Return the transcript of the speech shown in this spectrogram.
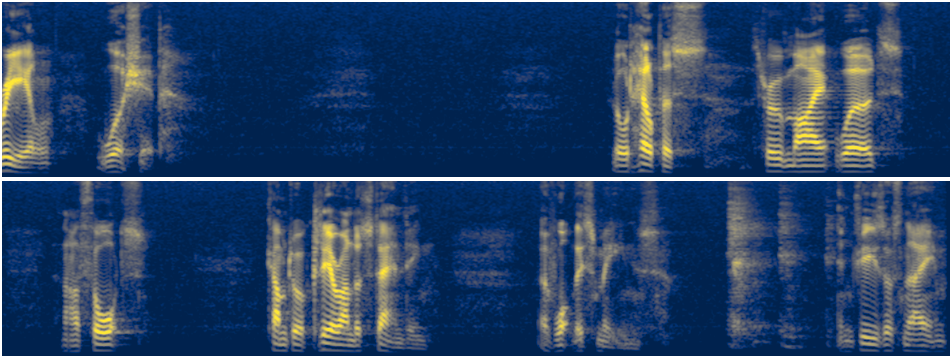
real worship. Lord, help us through my words and our thoughts come to a clear understanding of what this means. In Jesus' name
